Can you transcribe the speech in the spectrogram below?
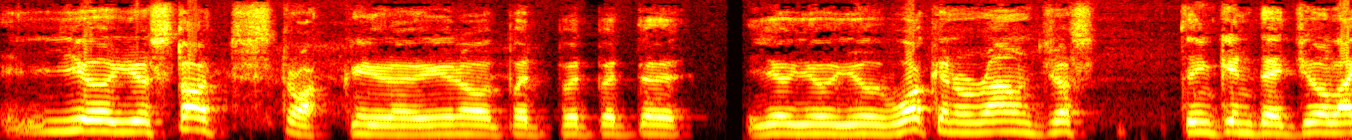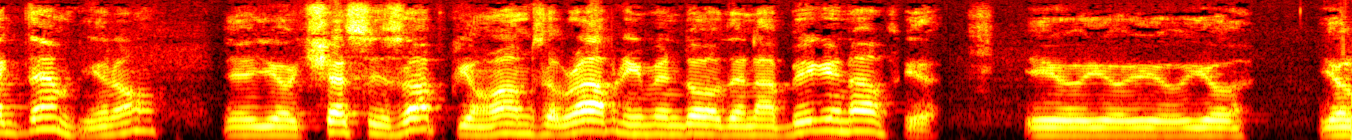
you you start struck, you know, you know. But but but uh, you you you're walking around just thinking that you're like them, you know. Uh, Your chest is up, your arms are out, even though they're not big enough. You you you you you you're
